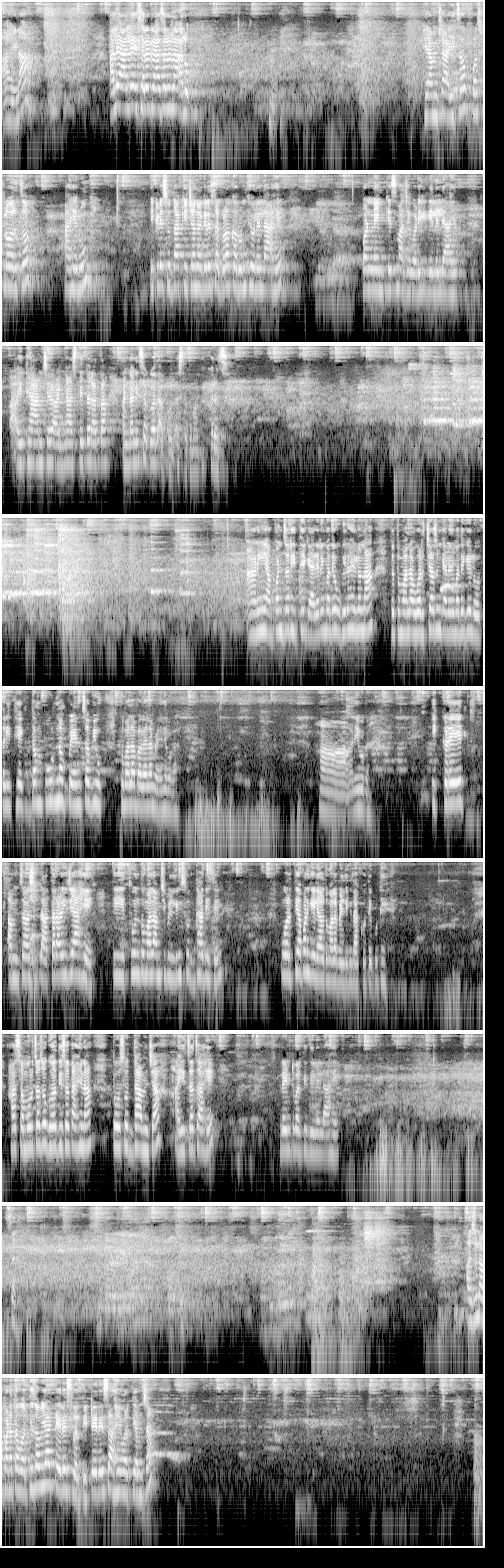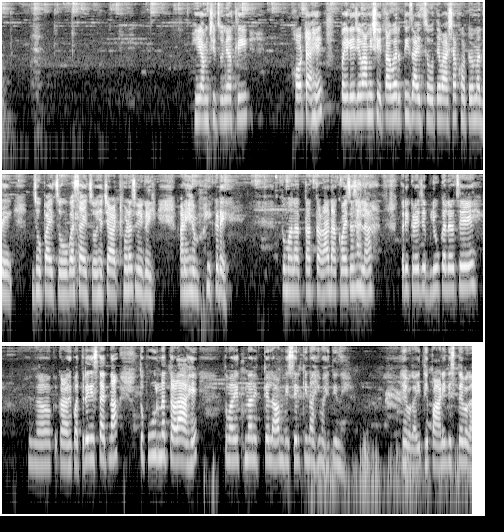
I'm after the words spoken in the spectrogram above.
आहे ना? आले आले. सरळ राहा सरळ राहा. आलो. हे आमच्या आईचं फर्स्ट फ्लोअरचं आहे रूम इकडे सुद्धा किचन वगैरे सगळं करून ठेवलेलं आहे. पण नेमकेच माझे वडील गेलेले आहेत. इथे आमचे अण्णा असते तर आता अण्णाने सगळं दाखवलं असतं तुम्हाला. खरंच. आणि आपण जर इथे गॅलरीमध्ये उभी राहिलो ना तर तुम्हाला वरच्या अजून गॅलरीमध्ये गेलो तर इथे एकदम पूर्ण पेंटचं व्ह्यू तुम्हाला बघायला मिळेल. हे बघा. हां आणि बघा. इकडे आमचं दाताराळी जी आहे ती इथून तुम्हाला आमची बिल्डिंगसुद्धा दिसेल. वरती आपण गेल्यावर तुम्हाला बिल्डिंग दाखवते कुठे. हा समोरचा जो घर दिसत आहे ना तो सुद्धा आमच्या आईचाच आहे. रेंटवरती दिलेलं आहे. चल. अजून आपण आता वरती जाऊया टेरेसवरती टेरेस आहे वरती आमच्या ही आमची जुन्यातली खॉट आहे. पहिले जेव्हा आम्ही शेतावरती जायचो तेव्हा अशा खॉटमध्ये झोपायचो बसायचो. ह्याची आठवणच वेगळी. आणि हे इकडे तुम्हाला आत्ता तळा दाखवायचा झाला. तर इकडे जे ब्ल्यू कलरचे का- हे पत्रे दिसत आहेत ना तो पूर्ण तळा आहे. तुम्हाला इथनं इतके लांब दिसेल की नाही माहिती नाही. हे बघा इथे पाणी दिसतंय बघा.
